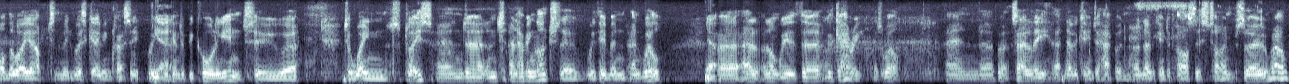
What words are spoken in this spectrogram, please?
on the way up to the Midwest Gaming Classic. We Yeah. were going to be calling in to uh, to Wayne's place and, uh, and and having lunch there with him and, and Will. Yeah. Uh, along with uh, with Gary as well. And uh, but sadly, that never came to happen. That never came to pass this time. So well.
